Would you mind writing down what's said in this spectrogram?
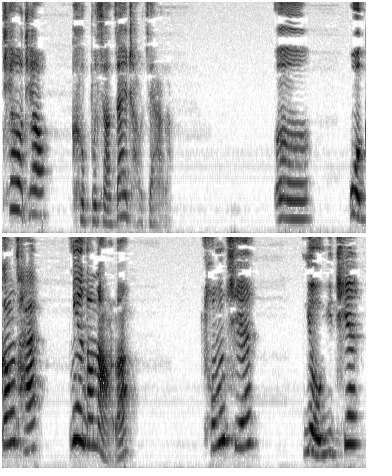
跳跳可不想再吵架了。呃，我刚才念到哪儿了？从前有一天，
